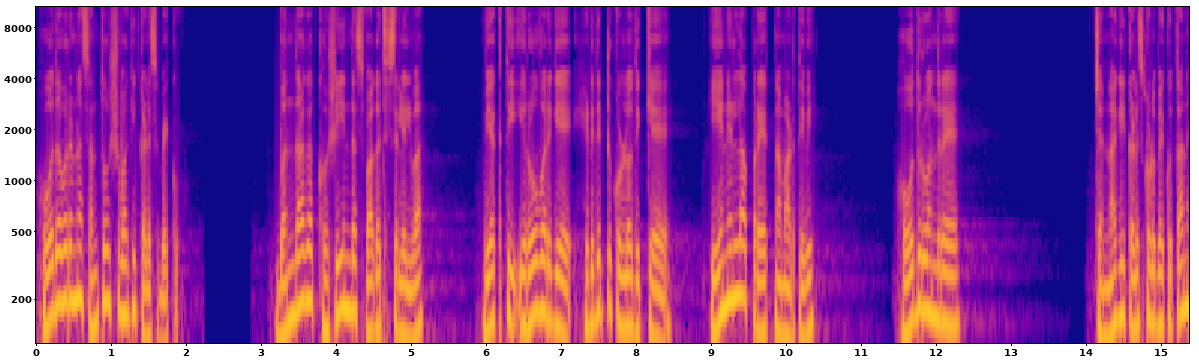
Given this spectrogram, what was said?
ಹೋದವರನ್ನ ಸಂತೋಷವಾಗಿ ಕಳಿಸಬೇಕು. ಬಂದಾಗ ಖುಷಿಯಿಂದ ಸ್ವಾಗತಿಸಲಿಲ್ವಾ? ವ್ಯಕ್ತಿ ಇರೋವರೆಗೆ ಹಿಡಿದಿಟ್ಟುಕೊಳ್ಳೋದಿಕ್ಕೆ ಏನೆಲ್ಲ ಪ್ರಯತ್ನ ಮಾಡ್ತೀವಿ? ಹೋದ್ರು ಅಂದ್ರೆ ಚೆನ್ನಾಗಿ ಕಳಿಸ್ಕೊಡ್ಬೇಕು ತಾನೆ.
